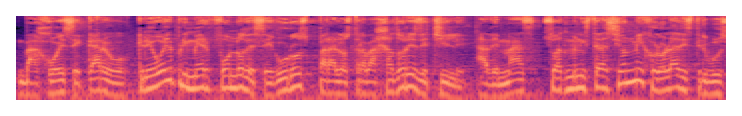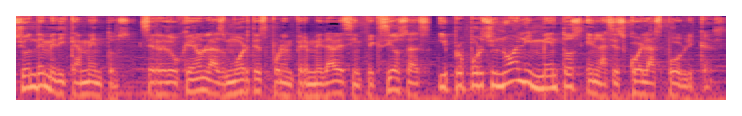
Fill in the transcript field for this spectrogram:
Bajo ese cargo, creó el primer fondo de seguros para los trabajadores de Chile. Además, su administración mejoró la distribución de medicamentos, se redujeron las muertes por enfermedades infecciosas y proporcionó alimentos en las escuelas públicas.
